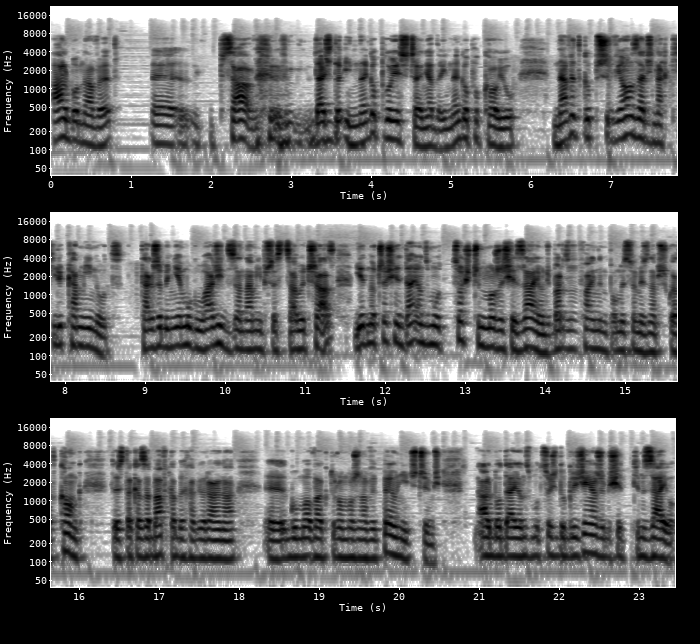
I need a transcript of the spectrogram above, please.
albo nawet e, psa dać do innego pomieszczenia, do innego pokoju, nawet go przywiązać na kilka minut, tak żeby nie mógł łazić za nami przez cały czas, jednocześnie dając mu coś, czym może się zająć. Bardzo fajnym pomysłem jest na przykład Kong. To jest taka zabawka behawioralna e, gumowa, którą można wypełnić czymś, albo dając mu coś do gryzienia, żeby się tym zajął.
